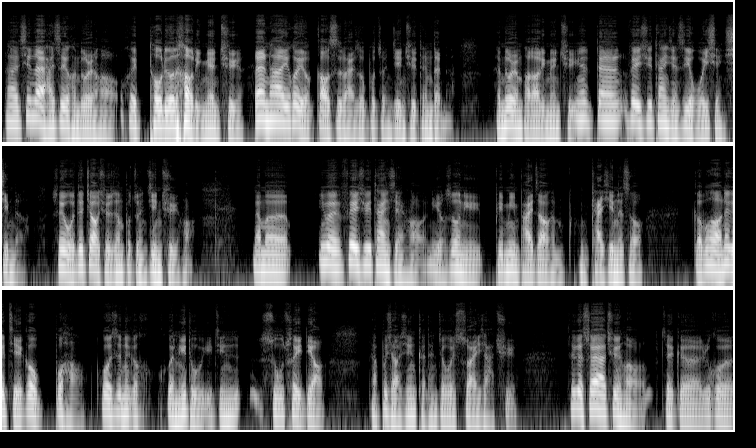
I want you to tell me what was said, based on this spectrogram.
那现在还是有很多人哈会偷溜到里面去，但是他会有告示牌说不准进去等等的。很多人跑到里面去，因为当然废墟探险是有危险性的。所以我就叫学生不准进去哈。那么，因为废墟探险哈，有时候你拼命拍照很很开心的时候，搞不好那个结构不好，或者是那个混凝土已经酥脆掉，那不小心可能就会摔下去。这个摔下去哈，这个如果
